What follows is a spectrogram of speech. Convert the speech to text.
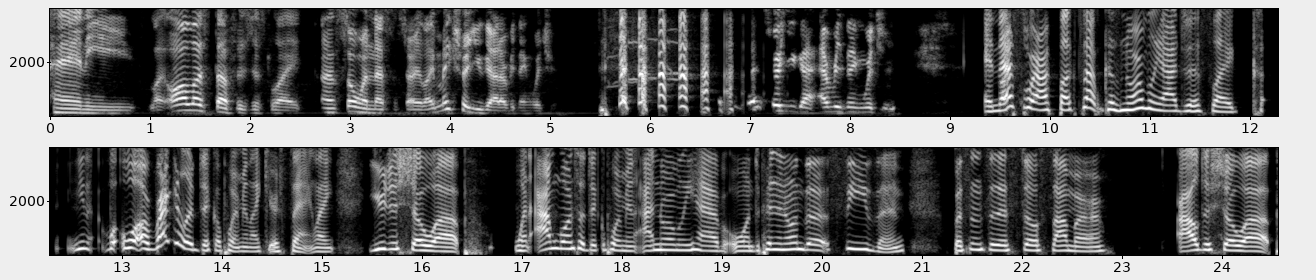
panties, like all that stuff is just like uh, so unnecessary. Like make sure you got everything with you. make sure you got everything with you. And that's where I fucked up because normally I just like you know, well, a regular dick appointment, like you're saying, like you just show up. When I'm going to a dick appointment, I normally have on, depending on the season, but since it is still summer, I'll just show up,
